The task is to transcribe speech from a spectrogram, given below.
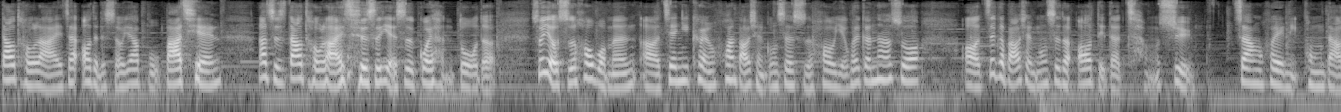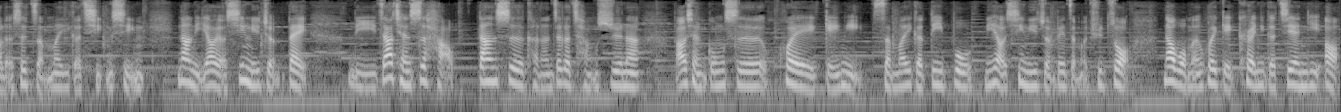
到头来在 order 的时候要补八千。那其实到头来其实也是贵很多的，所以有时候我们呃建议客人换保险公司的时候，也会跟他说，哦、这个保险公司的 audit 的程序，这样会你碰到的是怎么一个情形？那你要有心理准备，你交钱是好，但是可能这个程序呢，保险公司会给你什么一个地步，你有心理准备怎么去做？那我们会给客人一个建议哦，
